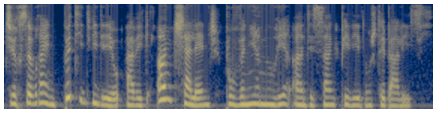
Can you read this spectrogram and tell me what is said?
tu recevras une petite vidéo avec un challenge pour venir nourrir un des cinq piliers dont je t'ai parlé ici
